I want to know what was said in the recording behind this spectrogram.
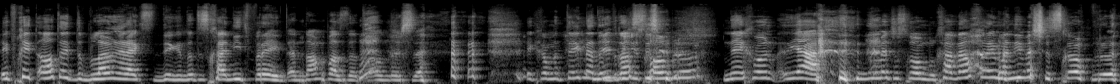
ik vergeet altijd de belangrijkste dingen. Dat is ga niet vreemd. En dan pas dat anders. ik ga meteen naar de Niet met je schoonbroer? Nee, gewoon, ja, niet met je schoonbroer. Ga wel vreemd, maar niet met je schoonbroer.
